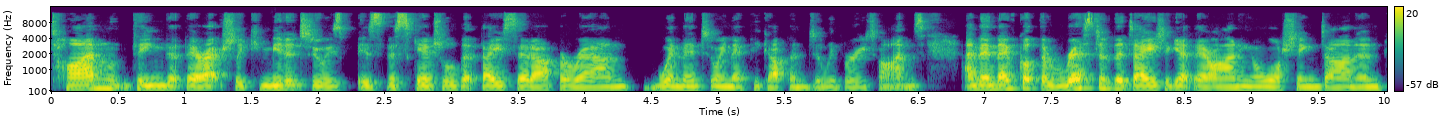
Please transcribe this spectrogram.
time thing that they're actually committed to is, is the schedule that they set up around when they're doing their pickup and delivery times. And then they've got the rest of the day to get their ironing or washing done. And,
